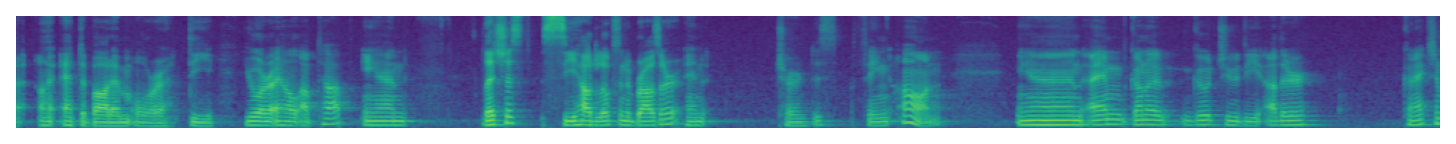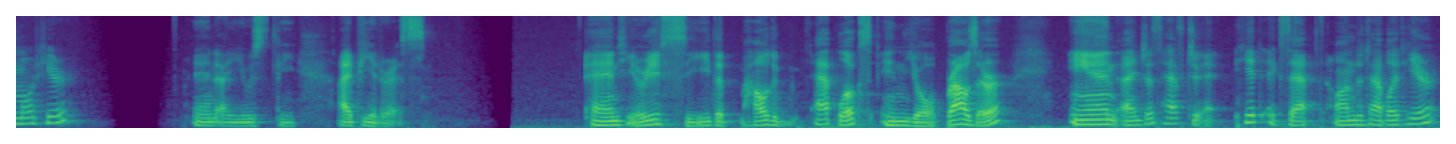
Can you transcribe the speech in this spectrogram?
uh, at the bottom or the URL up top. And let's just see how it looks in the browser and turn this thing on. And I'm gonna go to the other connection mode here and I use the IP address. And here you see the how the app looks in your browser. And I just have to hit accept on the tablet here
